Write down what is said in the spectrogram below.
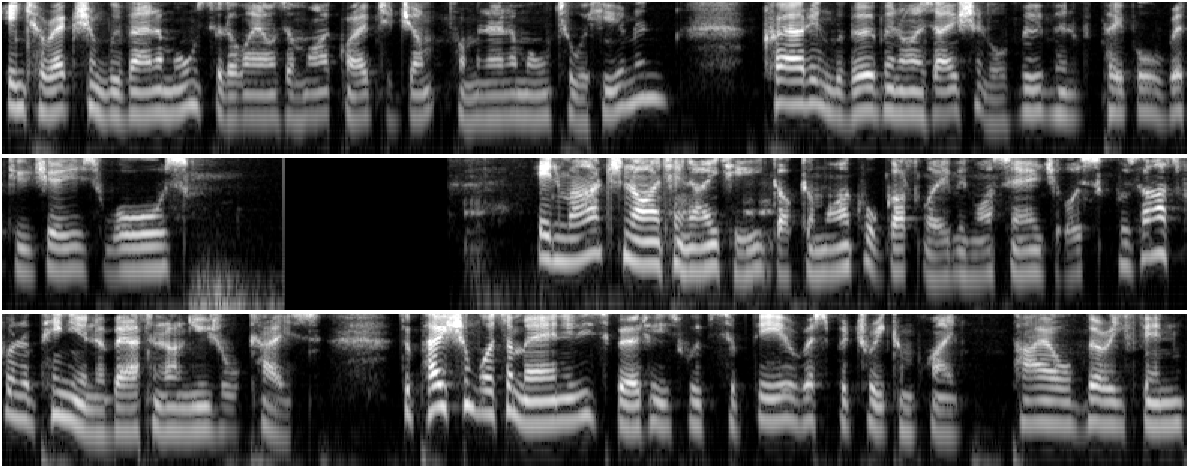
interaction with animals that allows a microbe to jump from an animal to a human, crowding with urbanization or movement of people, refugees, wars. In March 1980, Dr. Michael Gottlieb in Los Angeles was asked for an opinion about an unusual case. The patient was a man in his 30s with severe respiratory complaint pale, very thin,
